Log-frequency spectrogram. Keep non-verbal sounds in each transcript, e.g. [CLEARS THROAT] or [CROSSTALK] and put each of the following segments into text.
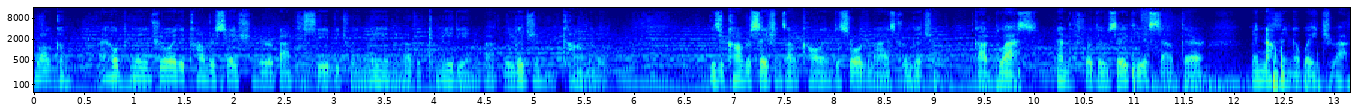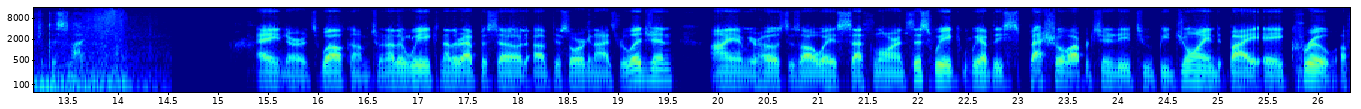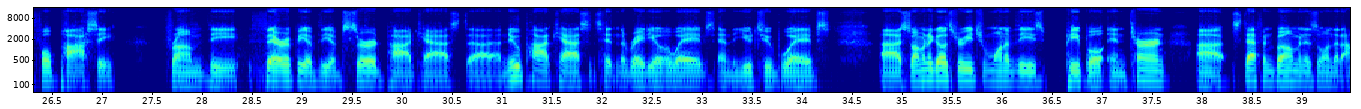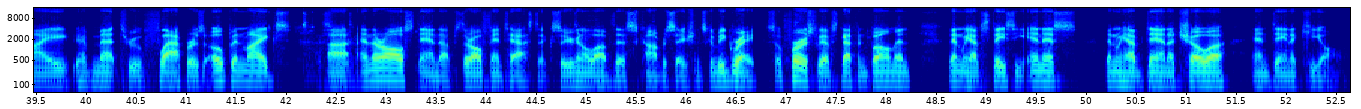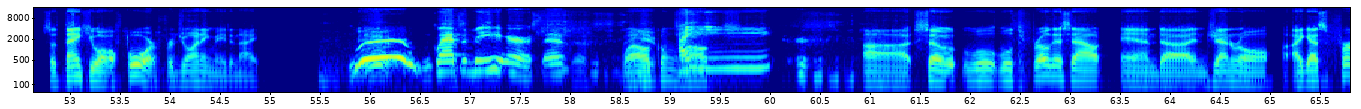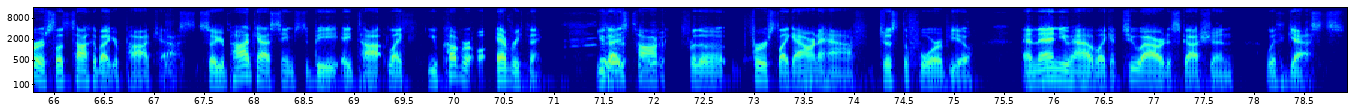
Welcome. I hope you enjoy the conversation you're about to see between me and another comedian about religion and comedy. These are conversations I'm calling disorganized religion. God bless. And for those atheists out there, may nothing await you after this life. Hey, nerds, welcome to another week, another episode of Disorganized Religion. I am your host, as always, Seth Lawrence. This week, we have the special opportunity to be joined by a crew, a full posse from the Therapy of the Absurd podcast, uh, a new podcast that's hitting the radio waves and the YouTube waves. Uh, so I'm going to go through each one of these people in turn. Uh, Stefan Bowman is the one that I have met through Flappers open mics, uh, and they're all stand ups. They're all fantastic. So you're going to love this conversation. It's going to be great. So first we have Stefan Bowman, then we have Stacy Innes, then we have Dan Ochoa and Dana Keel. So thank you all four for joining me tonight. Woo! Glad to be here, Seth. Yes. Welcome. welcome. Uh, so we'll we'll throw this out, and uh, in general, I guess first let's talk about your podcast. So your podcast seems to be a top, like you cover everything. You guys [LAUGHS] talk for the first like hour and a half, just the four of you, and then you have like a two-hour discussion with guests,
